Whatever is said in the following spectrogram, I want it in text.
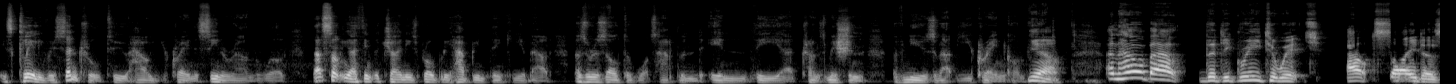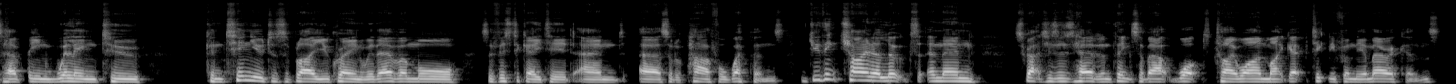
is clearly very central to how Ukraine is seen around the world, that's something I think the Chinese probably have been thinking about as a result of what's happened in the uh, transmission of news about the Ukraine conflict. Yeah. And how about the degree to which outsiders have been willing to continue to supply Ukraine with ever more sophisticated and uh, sort of powerful weapons. Do you think China looks and then scratches his head and thinks about what Taiwan might get, particularly from the Americans,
